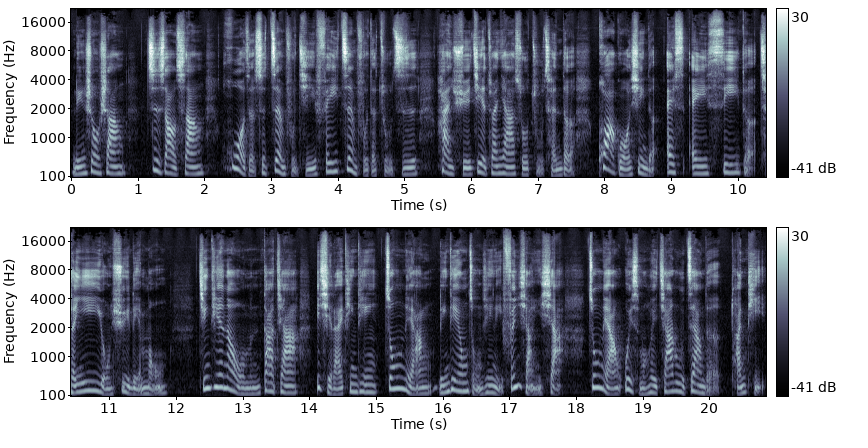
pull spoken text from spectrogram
零售商、制造商，或者是政府及非政府的组织和学界专家所组成的跨国性的 SAC 的成衣永续联盟。今天呢，我们大家一起来听听中粮林殿勇总经理分享一下中粮为什么会加入这样的团体，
